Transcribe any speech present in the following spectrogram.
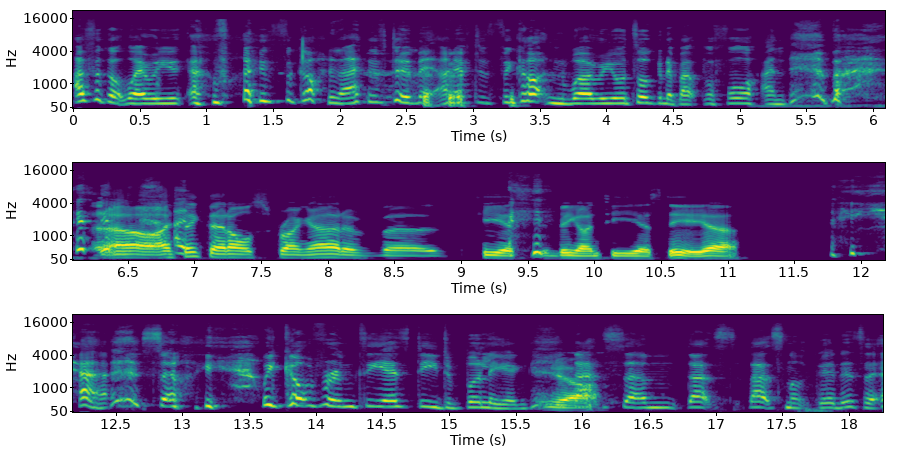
I forgot where were you. I've forgotten. I have to admit, I have to forgotten where we were talking about beforehand. oh, I think that all sprung out of uh, TS being on TESD. Yeah. yeah. So we got from TSD to bullying. Yeah. That's um that's that's not good, is it?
